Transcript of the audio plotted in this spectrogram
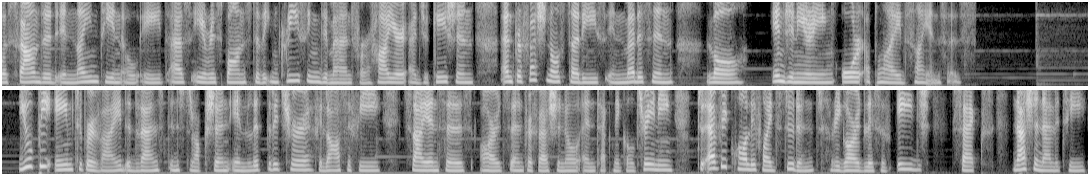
was founded in 1908 as a response to the increasing demand for higher education and professional studies in medicine, law, engineering, or applied sciences. UP aimed to provide advanced instruction in literature, philosophy, sciences, arts, and professional and technical training to every qualified student, regardless of age, sex, nationality,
